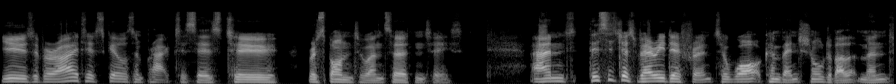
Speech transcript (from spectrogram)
use a variety of skills and practices to respond to uncertainties. And this is just very different to what conventional development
